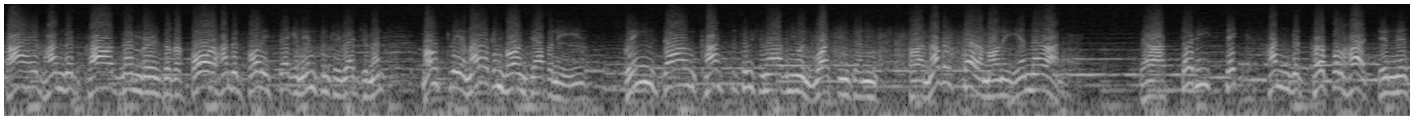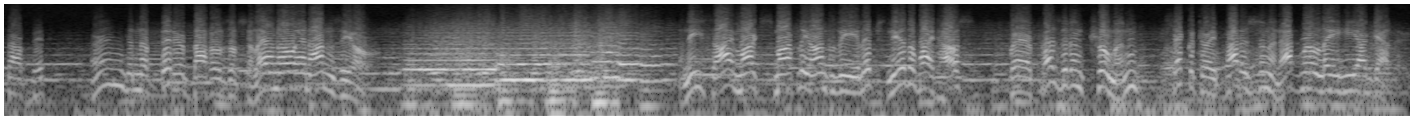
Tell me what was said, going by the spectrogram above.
Five hundred proud members of the 442nd Infantry Regiment, mostly American-born Japanese, swings down Constitution Avenue in Washington for another ceremony in their honor. There are 3,600 Purple Hearts in this outfit, earned in the bitter battles of Salerno and Anzio. And the Nisei march smartly onto the ellipse near the White House, where President Truman, Secretary Patterson, and Admiral Leahy are gathered.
